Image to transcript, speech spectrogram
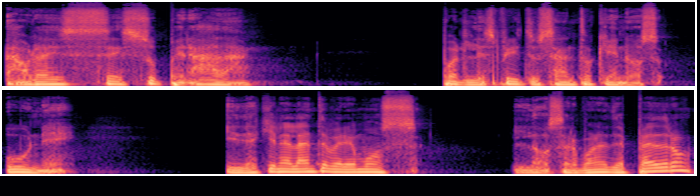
ahora es, superada por el Espíritu Santo que nos une. Y de aquí en adelante veremos los sermones de Pedro,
